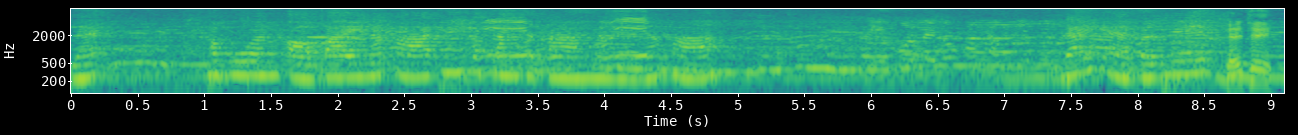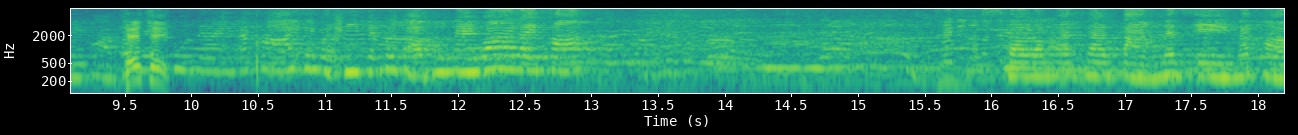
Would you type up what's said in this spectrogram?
และขบวนต่อไปนะคะที่กำลังจะตามมานะคะ ได้แก่ประเทศเคทีบรูไนค่ะเคทีประทศบรูไนนะคะสวัสดีเป็นภาษาบรูไนว่าอะไรคะฟารามัดดาตังนั่นเองนะคะ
